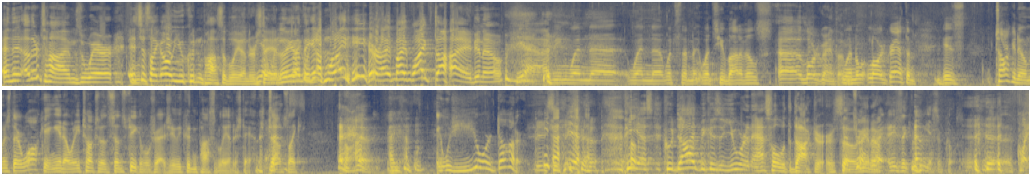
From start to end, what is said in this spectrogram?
And then other times where it's hmm. just like oh you couldn't possibly understand. And I'm right, when thinking, he- I'm right here. I, my wife died, you know. Yeah, I mean, when uh, when uh, what's the what's Hugh Bonneville's Uh, Lord Grantham. when Lord Grantham is talking to him as they're walking, you know, when he talks about this unspeakable tragedy we couldn't possibly understand. And Tom's like, no, I, I, it was your daughter. yeah. P.S. Who died because you were an asshole with the doctor. So That's right, you know. right. And he's like, oh yes, of course. Uh, quite,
